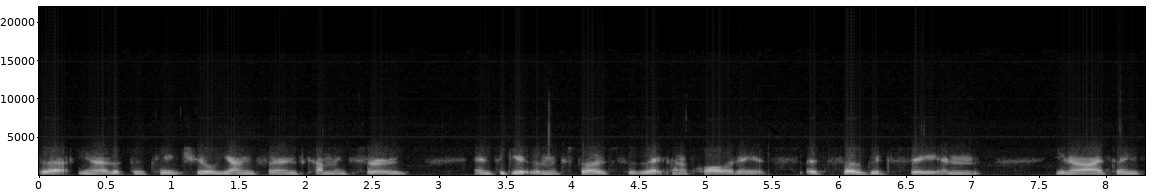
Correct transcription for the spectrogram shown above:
the you know the potential young ferns coming through, and to get them exposed to that kind of quality. It's it's so good to see, and you know I think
